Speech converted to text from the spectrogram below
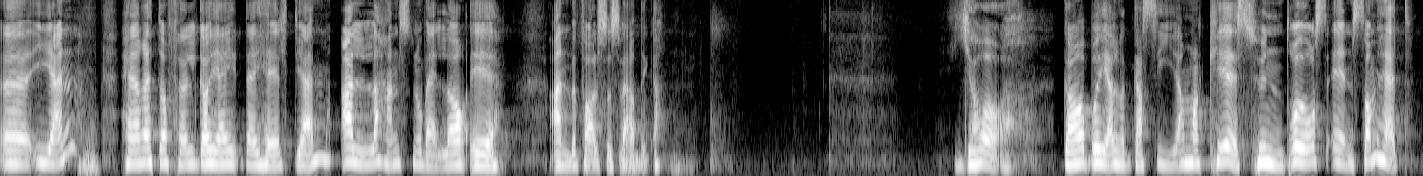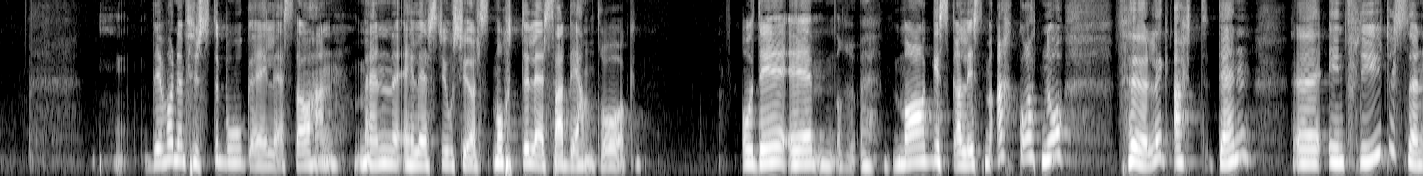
Uh, igjen. Heretter følger jeg deg helt hjem. Alle hans noveller er anbefalesverdige. Ja, Gabriel Garcia Marquez, 100 års ensomhet. Det var den første boka jeg leste av han, men jeg leste jo selv, måtte lese de andre òg. Og det er magisk realisme. Akkurat nå føler jeg at den innflytelsen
